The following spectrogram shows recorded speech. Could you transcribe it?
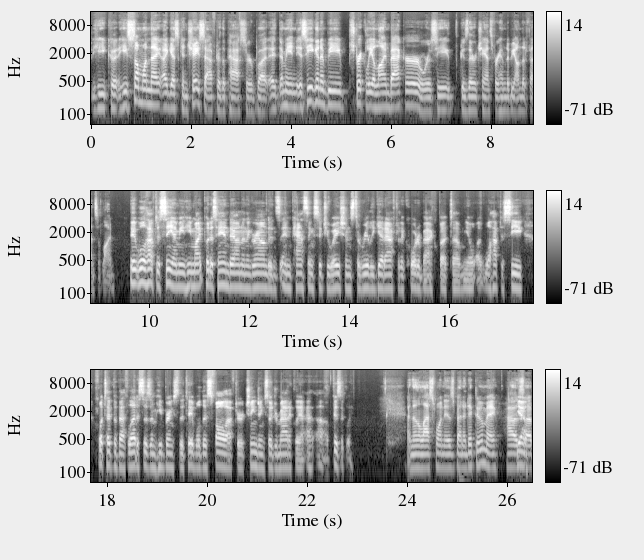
He could. He's someone that I guess can chase after the passer, but it, I mean, is he going to be strictly a linebacker, or is he? Is there a chance for him to be on the defensive line? It will have to see. I mean, he might put his hand down in the ground in, in passing situations to really get after the quarterback, but um, you know, we'll have to see what type of athleticism he brings to the table this fall after changing so dramatically uh, uh physically. And then the last one is Benedict Umeh. How's yeah.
